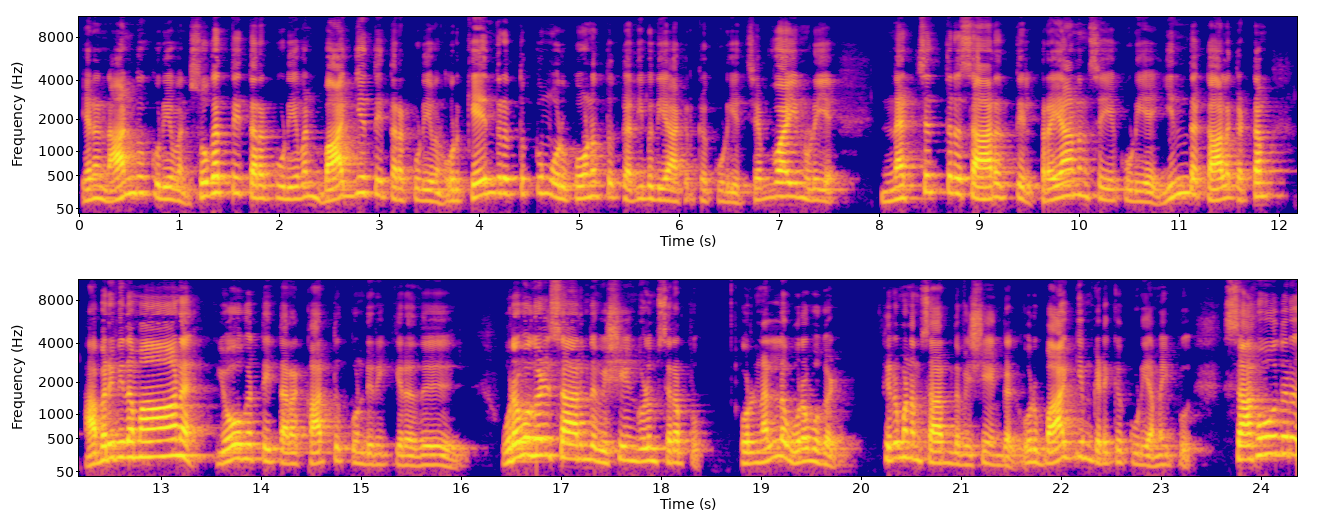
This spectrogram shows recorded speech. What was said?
என நான்குக்குரியவன் சுகத்தை தரக்கூடியவன் பாக்கியத்தை தரக்கூடியவன் ஒரு கேந்திரத்துக்கும் ஒரு கோணத்துக்கு அதிபதியாக இருக்கக்கூடிய செவ்வாயினுடைய நட்சத்திர சாரத்தில் பிரயாணம் செய்யக்கூடிய இந்த காலகட்டம் அபரிவிதமான யோகத்தை தர காத்து கொண்டிருக்கிறது உறவுகள் சார்ந்த விஷயங்களும் சிறப்பு. ஒரு நல்ல உறவுகள். திருமணம் சார்ந்த விஷயங்கள் ஒரு பாக்கியம் கிடைக்கக்கூடிய அமைப்பு சகோதர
